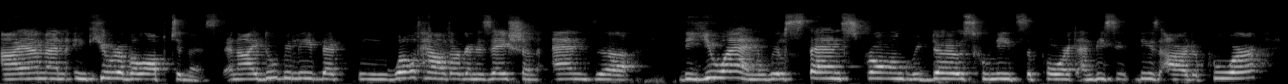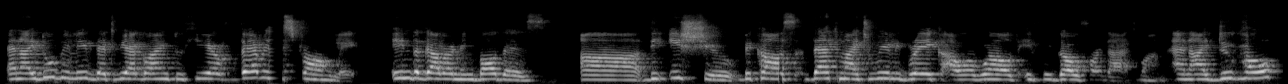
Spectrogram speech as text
I am an incurable optimist. And I do believe that the World Health Organization and uh, the UN will stand strong with those who need support, and this is, these are the poor. And I do believe that we are going to hear very strongly in the governing bodies uh, the issue because that might really break our world if we go for that one. And I do hope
